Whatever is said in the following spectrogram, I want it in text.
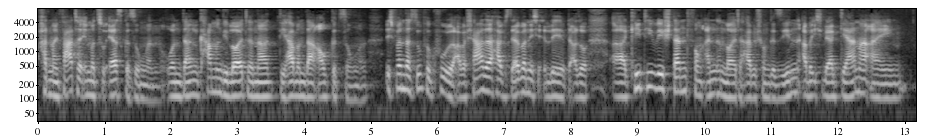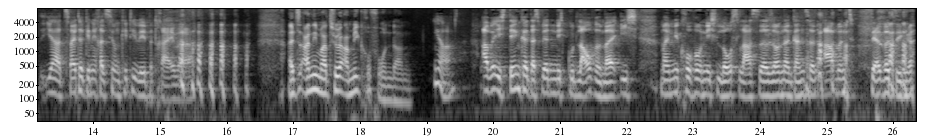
hat mein Vater immer zuerst gesungen und dann kamen die Leute, na, die haben dann auch gesungen. Ich fand das super cool, aber schade, habe ich selber nicht erlebt. Also äh, KTV stand von anderen Leuten habe ich schon gesehen, aber ich wäre gerne ein ja, zweite Generation KTW-Betreiber. Als Animateur am Mikrofon dann. Ja. Aber ich denke, das wird nicht gut laufen, weil ich mein Mikrofon nicht loslasse, sondern den ganzen Abend selber singe.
